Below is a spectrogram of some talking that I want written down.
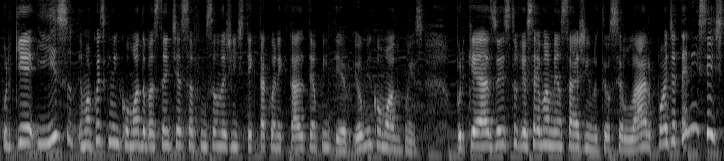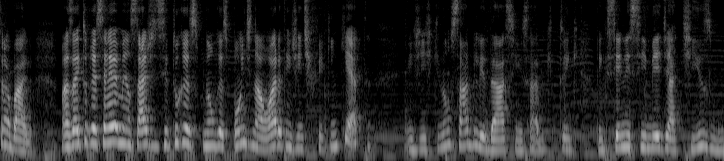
Porque e isso é uma coisa que me incomoda bastante essa função da gente ter que estar tá conectado o tempo inteiro. Eu me incomodo com isso. Porque às vezes tu recebe uma mensagem no teu celular, pode até nem ser de trabalho, mas aí tu recebe a mensagem, se tu não responde na hora, tem gente que fica inquieta. Tem gente que não sabe lidar assim, sabe? Que tem que, tem que ser nesse imediatismo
